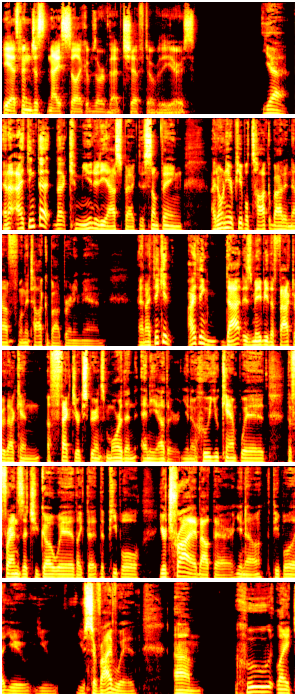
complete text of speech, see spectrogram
yeah, it's been just nice to like observe that shift over the years. Yeah. And I think that that community aspect is something I don't hear people talk about enough when they talk about Burning Man. And I think it, I think that is maybe the factor that can affect your experience more than any other. You know, who you camp with, the friends that you go with, like the, the people, your tribe out there, you know, the people that you, you, you survive with. Um, who like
